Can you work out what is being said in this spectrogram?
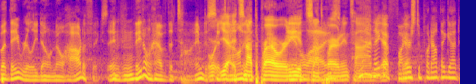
but they really don't know how to fix it. Mm-hmm. They don't have the time to Or- sit yeah, down. it's and not the priority. It's not the priority in time. Yeah, they Yep, got fires yep. to put out. They got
